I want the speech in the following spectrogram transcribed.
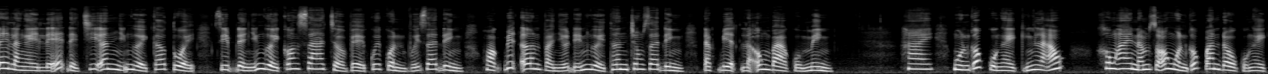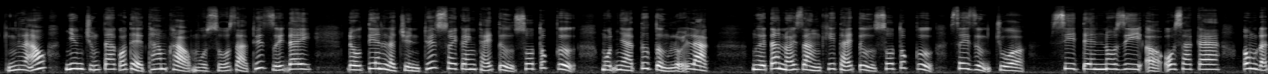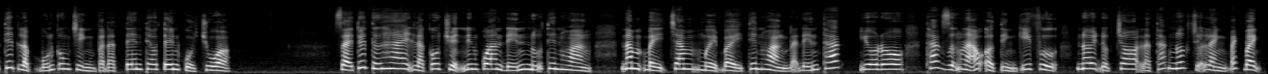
Đây là ngày lễ để tri ân những người cao tuổi, dịp để những người con xa trở về quê quần với gia đình hoặc biết ơn và nhớ đến người thân trong gia đình, đặc biệt là ông bà của mình. 2. Nguồn gốc của ngày kính lão không ai nắm rõ nguồn gốc ban đầu của ngày kính lão, nhưng chúng ta có thể tham khảo một số giả thuyết dưới đây. Đầu tiên là truyền thuyết xoay quanh thái tử Sô Tốc Cự, một nhà tư tưởng lỗi lạc. Người ta nói rằng khi thái tử Sô Tốc Cự xây dựng chùa Shitenoji ở Osaka, ông đã thiết lập bốn công trình và đặt tên theo tên của chùa. Giải thuyết thứ hai là câu chuyện liên quan đến nữ thiên hoàng. Năm 717, thiên hoàng đã đến thác Yoro, thác dưỡng lão ở tỉnh Gifu, nơi được cho là thác nước chữa lành bách bệnh.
